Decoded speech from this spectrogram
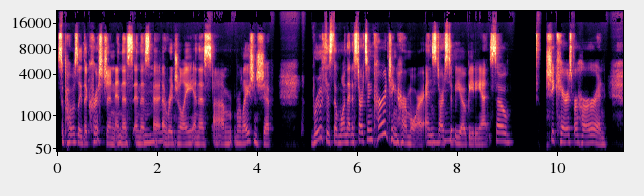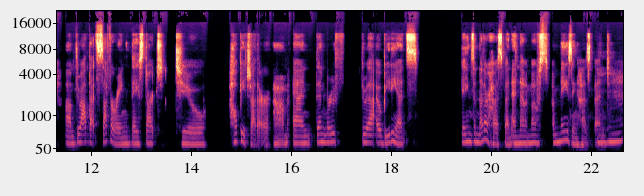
supposedly the Christian in this in this uh, mm-hmm. uh, originally in this um, relationship. Ruth is the one that starts encouraging her more and mm-hmm. starts to mm-hmm. be obedient. So she cares for her, and um, throughout that suffering, they start to help each other. Um, and then Ruth, through that obedience, gains another husband and the most amazing husband mm-hmm.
